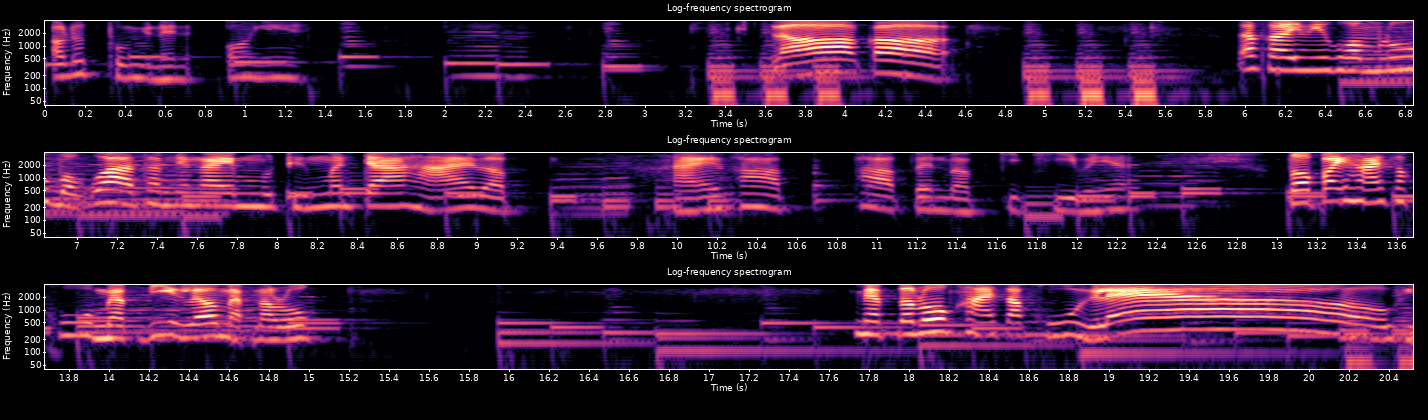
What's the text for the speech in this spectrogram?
เอารถผมอยู่ในนั้นอ๋อยังไงแล้วก็ ถ้าใครมีความรู้บอกว่าทำยังไงถึงมันจะหายแบบหายภาพภาพเป็นแบบกีทีไปเนี่ยต่อไปไฮสคูแมปนี้อีกแล้วแมปนรกแมปนรกไฮสคูอีกแล้วโอเค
